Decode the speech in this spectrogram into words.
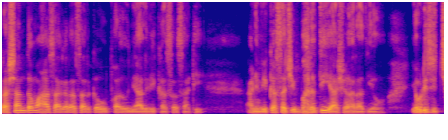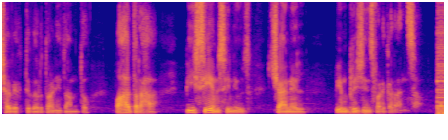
प्रशांत महासागरासारखं उफाळून याल विकासासाठी आणि विकासाची भरती या शहरात येऊ एवढीच इच्छा व्यक्त करतो आणि थांबतो. पाहत रहा P C M C news channel Pimpri चिंचवडकरांचं.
